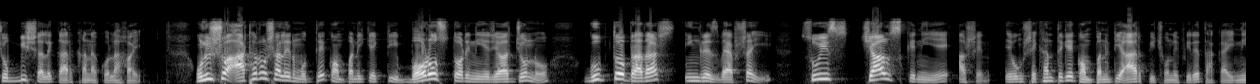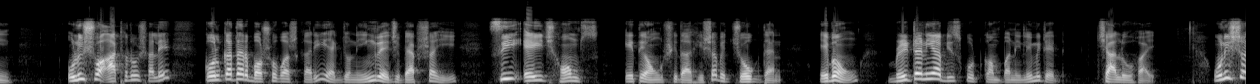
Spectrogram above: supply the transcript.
চব্বিশ সালে কারখানা খোলা হয়। উনিশশো আঠারো সালের মধ্যে কোম্পানিকে একটি বড় স্তরে নিয়ে যাওয়ার জন্য গুপ্ত ব্রাদার্স ইংরেজ ব্যবসায়ী সুইস চার্লসকে নিয়ে আসেন এবং সেখান থেকে কোম্পানিটি আর পিছনে ফিরে তাকায়নি। উনিশশো আঠারো সালে কলকাতার বসবাসকারী একজন ইংরেজ ব্যবসায়ী সি এইচ হোমস এতে অংশীদার হিসাবে যোগ দেন এবং ব্রিটানিয়া বিস্কুট কোম্পানি লিমিটেড চালু হয়। উনিশশো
